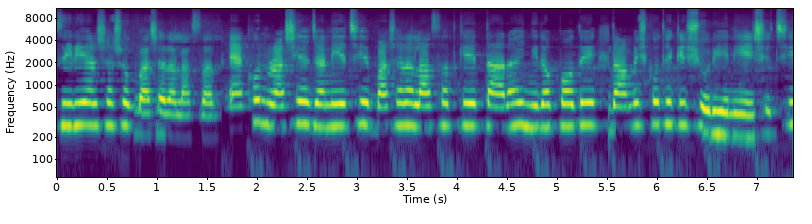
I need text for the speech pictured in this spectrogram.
সিরিয়ার শাসক বাশার আল আসাদ। এখন রাশিয়া জানিয়েছে, বাশার আল আসাদকে তারাই নিরাপদে দামেস্ক থেকে সরিয়ে নিয়ে এসেছে।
